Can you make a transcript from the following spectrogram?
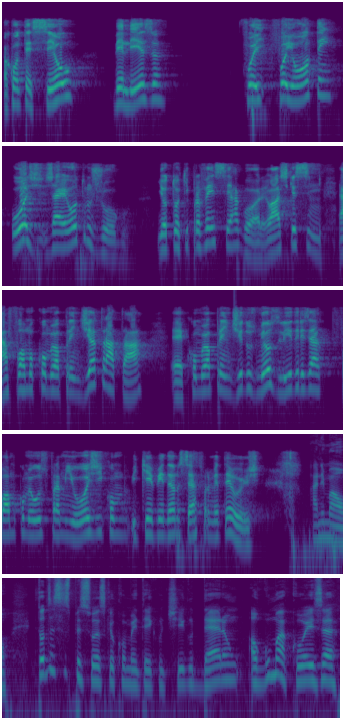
Aconteceu, beleza. Foi, foi ontem, hoje já é outro jogo. E eu tô aqui para vencer agora. Eu acho que assim, é a forma como eu aprendi a tratar, é como eu aprendi dos meus líderes, é a forma como eu uso para mim hoje e, como, e que vem dando certo para mim até hoje. Animal todas essas pessoas que eu comentei contigo deram alguma coisa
